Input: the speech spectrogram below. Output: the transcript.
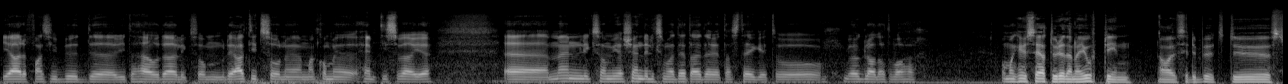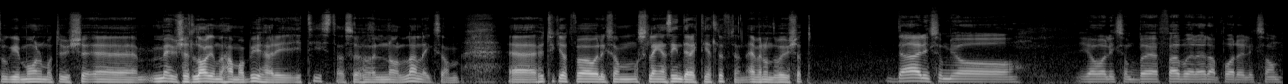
ja det fanns ju bud eh, lite här och där liksom. Det är alltid så när man kommer hem till Sverige. Eh, men liksom, jag kände liksom att detta är det rätta steget och jag är glad att vara här. Och man kan ju säga att du redan har gjort din AFC-debut. Du stod i mål mot U21-laget med Hammarby här i, i tisdags och höll nollan liksom. Eh, hur tycker du att det var liksom, att slängas in direkt i hetluften, även om det var U21? Där liksom jag, jag var liksom börjat förbereda redan på det liksom.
